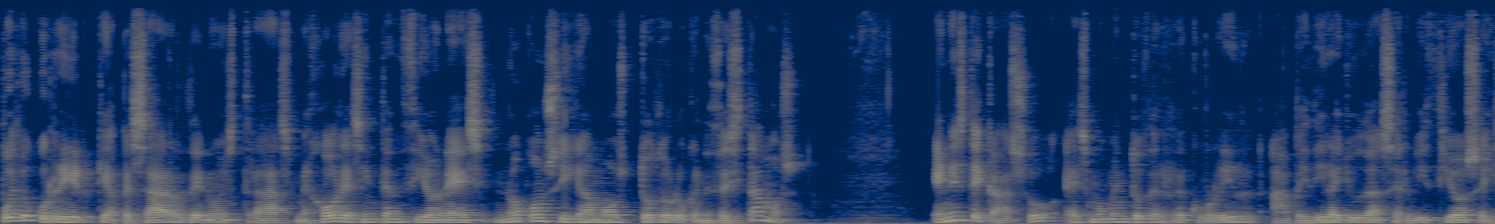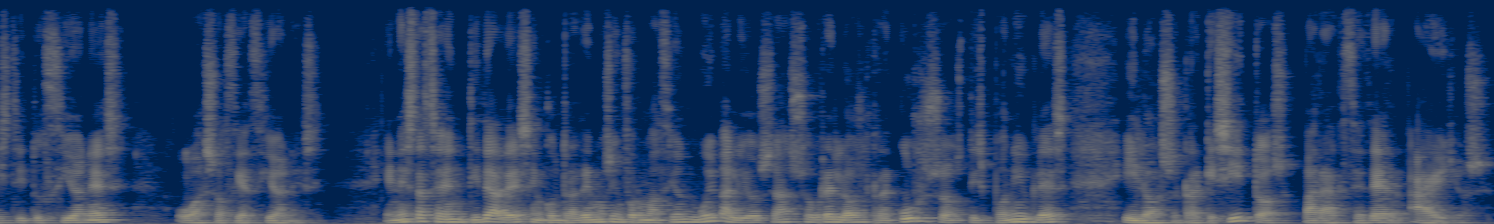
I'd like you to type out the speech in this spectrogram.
Puede ocurrir que a pesar de nuestras mejores intenciones no consigamos todo lo que necesitamos. En este caso es momento de recurrir a pedir ayuda a servicios e instituciones o asociaciones. En estas entidades encontraremos información muy valiosa sobre los recursos disponibles y los requisitos para acceder a ellos.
